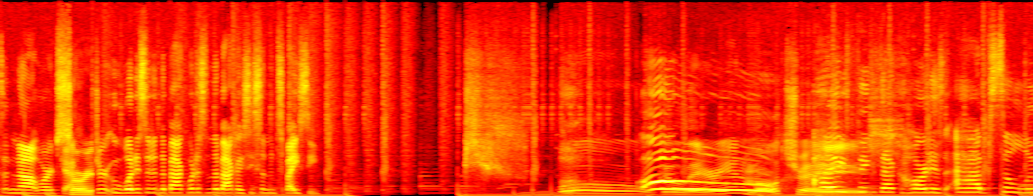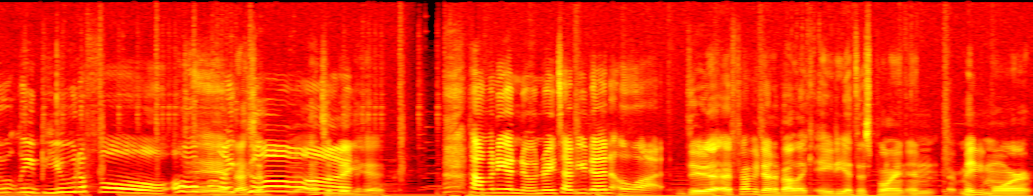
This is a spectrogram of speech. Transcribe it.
did not work Sorry. out. Ooh, what is it in the back? What is in the back? I see something spicy. Moltres. I think that card is absolutely beautiful. Oh Damn, my that's god. A, that's a big hit. How many Unown rates have you done? A lot. Dude, I've probably done about like 80 at this point, and maybe more.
